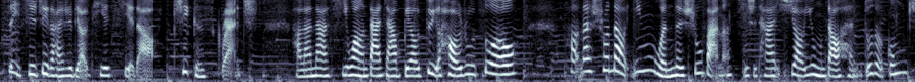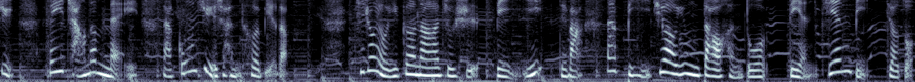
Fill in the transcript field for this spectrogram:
所以其实这个还是比较贴切的啊，chicken scratch。好了，那希望大家不要对号入座哦。好，那说到英文的书法呢，其实它需要用到很多的工具，非常的美。那工具也是很特别的，其中有一个呢就是笔，对吧？那笔就要用到很多点尖笔，叫做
